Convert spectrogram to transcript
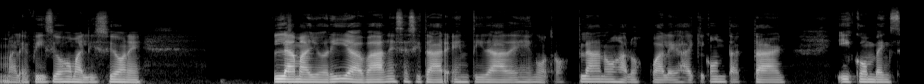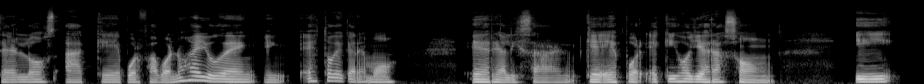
maleficios o maldiciones, la mayoría va a necesitar entidades en otros planos a los cuales hay que contactar y convencerlos a que por favor nos ayuden en esto que queremos eh, realizar, que es por X o Y razón. Y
